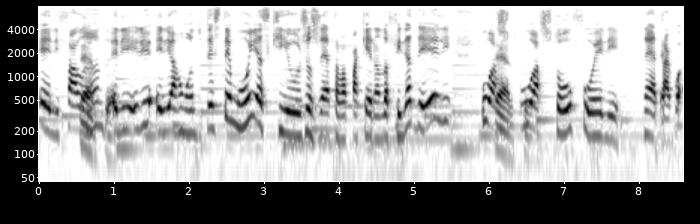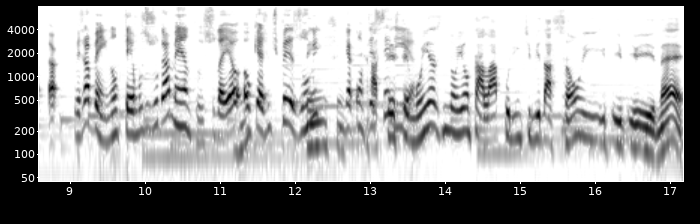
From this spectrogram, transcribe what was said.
ele falando, ele, ele, ele arrumando testemunhas que o José estava paquerando a filha dele, o, Ast, o Astolfo, ele, né, tá, é. veja bem, não temos o julgamento, isso daí é, é o que a gente presume sim, sim. que aconteceria. As testemunhas não iam estar tá lá por intimidação e, e, e, né,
